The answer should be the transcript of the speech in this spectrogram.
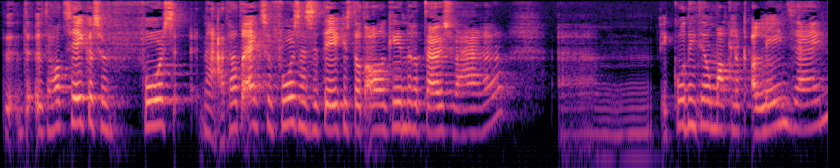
het, het had zeker zijn voor, nou, het had eigenlijk zijn voor en zijn tekens dat alle kinderen thuis waren. Um, ik kon niet heel makkelijk alleen zijn.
